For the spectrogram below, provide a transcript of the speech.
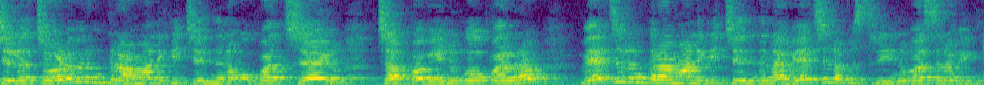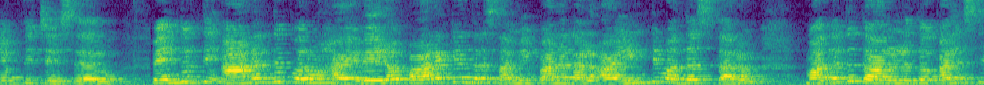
జిల్లా చోడవరం గ్రామానికి చెందిన ఉపాధ్యాయుడు చప్ప వేణుగోపాలరావు వేచలం గ్రామానికి చెందిన వేచలపు శ్రీనివాసరావు విజ్ఞప్తి చేశారు. పెందుర్తి ఆనందపురం హైవేలో పాలకేంద్ర సమీపాన గల ఆ ఇంటి వద్ద స్థలం మద్దతుదారులతో కలిసి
